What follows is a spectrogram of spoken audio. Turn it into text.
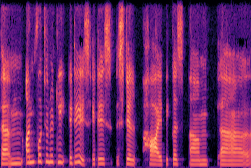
Um, unfortunately, it is. It is still high because um, uh,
